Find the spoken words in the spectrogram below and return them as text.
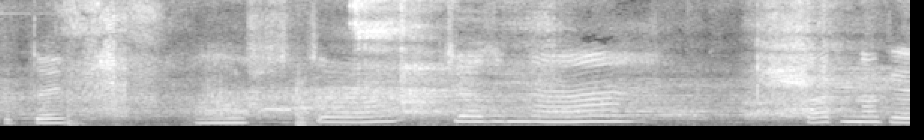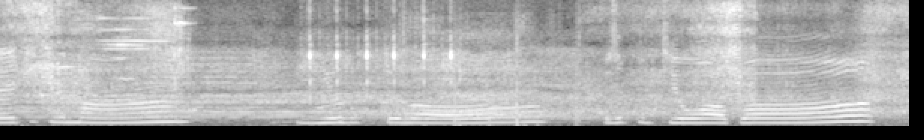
그때? 아 진짜? 짜증나 짜증나게 해주지마. 이 녀석들아 무조건 뛰어와봐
